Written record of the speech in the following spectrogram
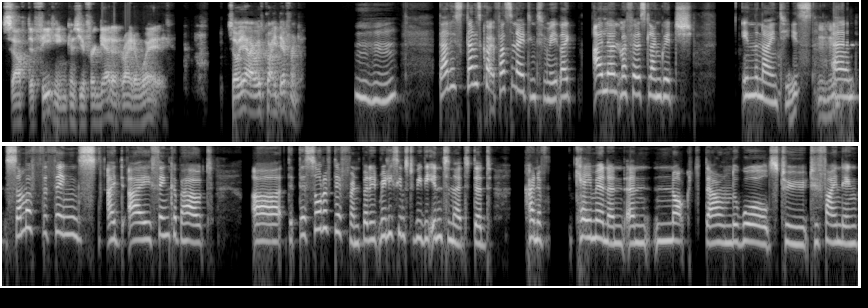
self defeating because you forget it right away. So yeah, it was quite different. Hmm. That is that is quite fascinating to me. Like I learned my first language in the 90s mm-hmm. and some of the things i i think about uh they're sort of different but it really seems to be the internet that kind of came in and and knocked down the walls to to finding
